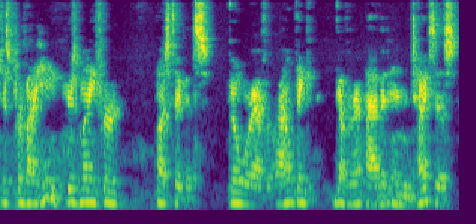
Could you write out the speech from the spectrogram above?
just provide hey here's money for bus tickets go wherever. I don't think Governor Abbott in Texas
